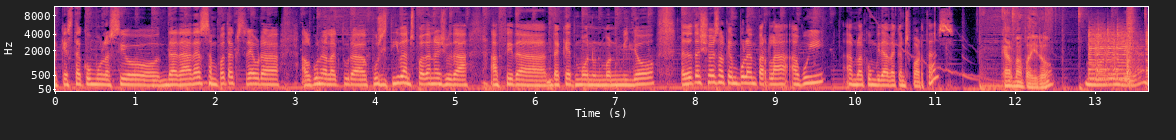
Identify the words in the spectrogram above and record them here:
aquesta acumulació de dades? Se'n pot extreure alguna lectura positiva? Ens poden ajudar a fer d'aquest món un món millor? De tot això és el que en volem parlar avui amb la convidada que ens portes. Carme Pairó. Molt bon dia.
